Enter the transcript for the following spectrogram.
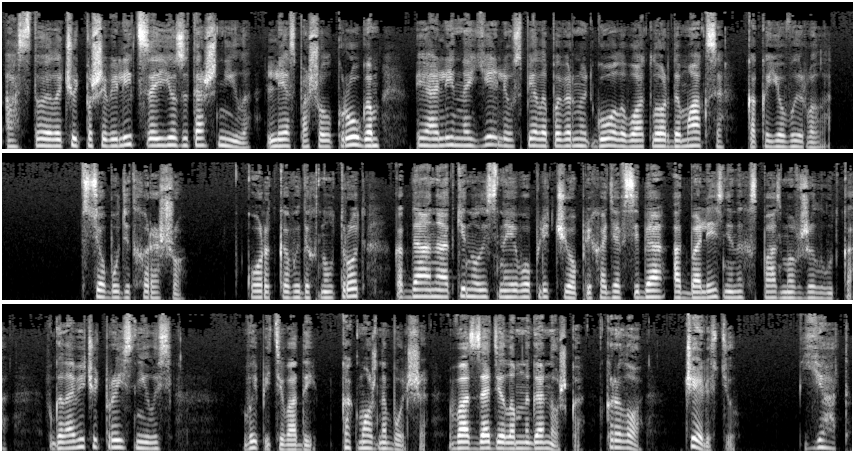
а стоило чуть пошевелиться, ее затошнило. Лес пошел кругом, и Алина еле успела повернуть голову от лорда Макса, как ее вырвало. Все будет хорошо. Коротко выдохнул Трот, когда она откинулась на его плечо, приходя в себя от болезненных спазмов желудка. В голове чуть прояснилось. «Выпейте воды. Как можно больше. Вас задела многоножка. В крыло. Челюстью». «Яд!»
